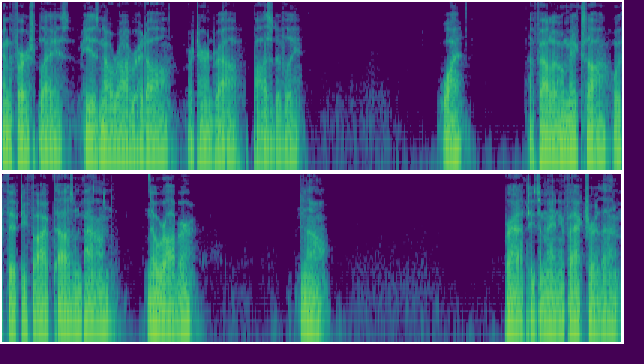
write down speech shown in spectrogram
In the first place, he is no robber at all, returned Ralph positively. What? A fellow who makes off with fifty-five thousand pounds? No robber? No. Perhaps he's a manufacturer then.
